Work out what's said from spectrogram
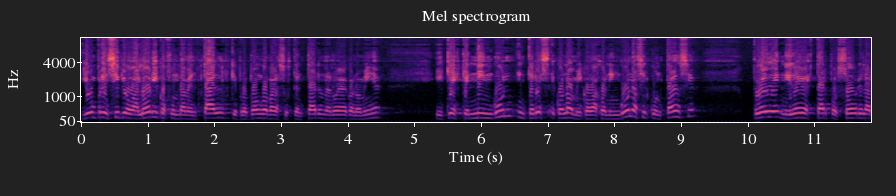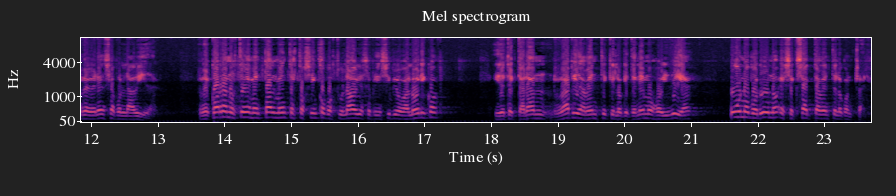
Y un principio valórico fundamental que propongo para sustentar una nueva economía, y que es que ningún interés económico, bajo ninguna circunstancia, puede ni debe estar por sobre la reverencia por la vida. Recorran ustedes mentalmente estos cinco postulados y ese principio valórico y detectarán rápidamente que lo que tenemos hoy día, uno por uno, es exactamente lo contrario.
